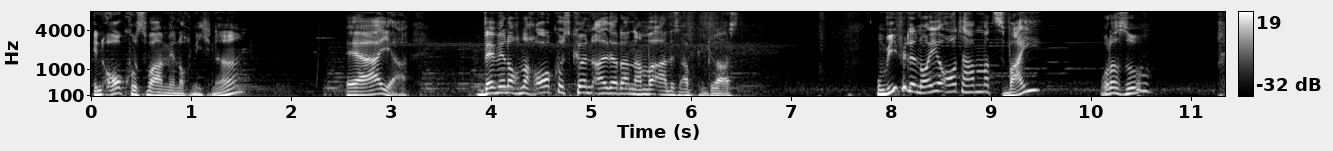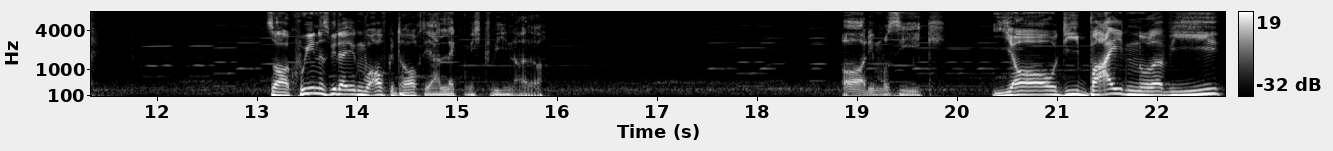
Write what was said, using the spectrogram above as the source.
In Orkus waren wir noch nicht, ne? Ja, ja. Wenn wir noch nach Orkus können, Alter, dann haben wir alles abgegrast. Und wie viele neue Orte haben wir? Zwei? Oder so? So, Queen ist wieder irgendwo aufgetaucht. Ja, leck mich, Queen, Alter. Oh, die Musik. Yo, die beiden, oder wie?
